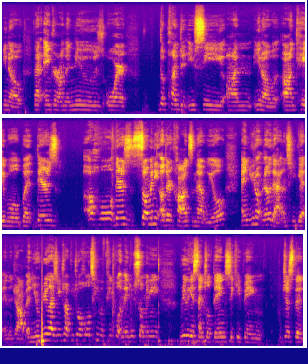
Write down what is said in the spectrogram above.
you know, that anchor on the news or the pundit you see on, you know, on cable, but there's a whole there's so many other cogs in that wheel and you don't know that until you get in the job and you realize you're talking to a whole team of people and they do so many really essential things to keeping just the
